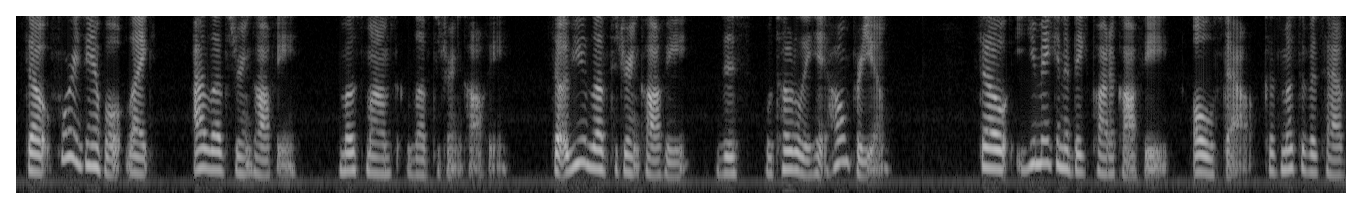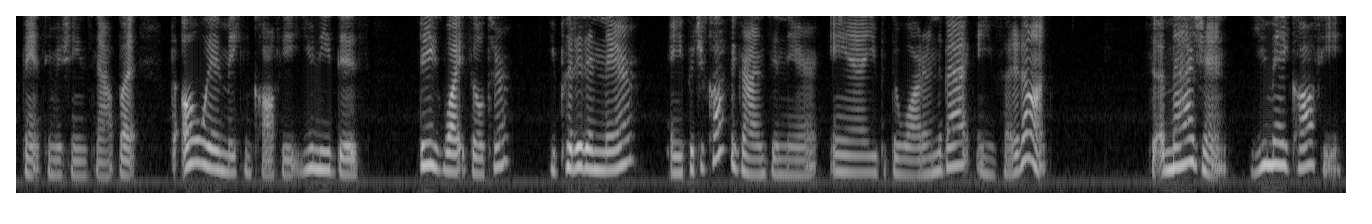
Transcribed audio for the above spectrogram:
So, for example, like I love to drink coffee. Most moms love to drink coffee. So, if you love to drink coffee, this will totally hit home for you. So, you making a big pot of coffee, old style, because most of us have fancy machines now, but the old way of making coffee, you need this big white filter. You put it in there, and you put your coffee grinds in there, and you put the water in the back, and you cut it on. So, imagine you made coffee,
